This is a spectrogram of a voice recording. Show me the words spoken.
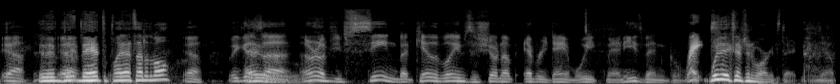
Yeah, They, they- they have to play that side of the ball. yeah. Because uh. I don't know if you've seen, but Caleb Williams has shown up every damn week. Man, he's been great. with the exception of Oregon State. Yep.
